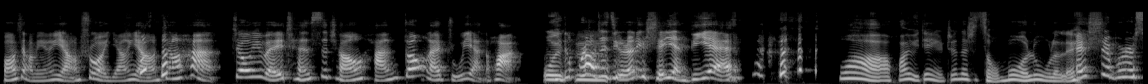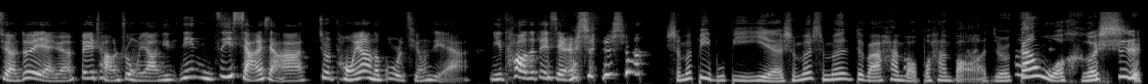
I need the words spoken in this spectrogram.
黄晓明、杨烁、杨洋、张翰、周一围、陈思诚、韩庚来主演的话，你都不知道这几个人里谁演爹。哇，华语电影真的是走末路了嘞！哎，是不是选对演员非常重要？你你你自己想一想啊，就是同样的故事情节，你套在这些人身上。什么毕不毕业，什么什么对吧？汉堡不汉堡啊，就是 干我何事？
